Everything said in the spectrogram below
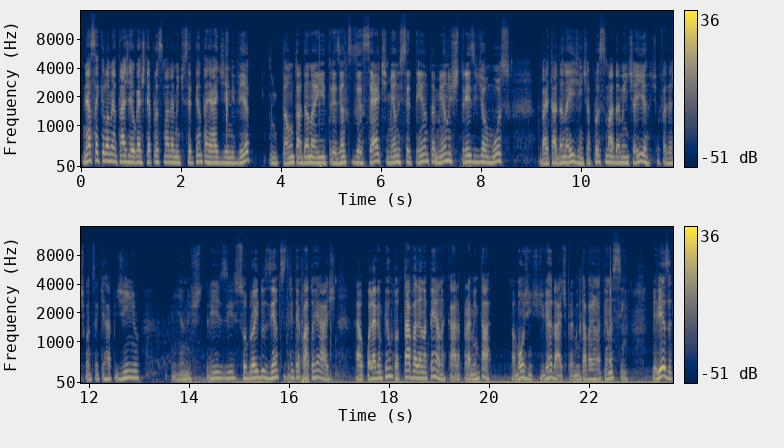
Nessa quilometragem eu gastei aproximadamente 70 reais de GNV. Então tá dando aí 317, menos 70, menos 13 de almoço. Vai tá dando aí, gente, aproximadamente aí, deixa eu fazer as contas aqui rapidinho menos 13, sobrou aí 234 reais. Aí o colega me perguntou, tá valendo a pena? Cara, pra mim tá, tá bom, gente? De verdade, pra mim tá valendo a pena sim. Beleza?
